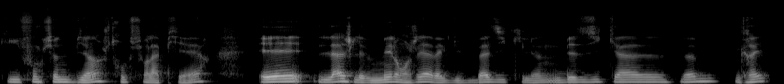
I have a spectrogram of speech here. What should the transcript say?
qui fonctionne bien, je trouve, sur la pierre. Et là, je l'ai mélangé avec du Basicalum, basicalum Grey,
